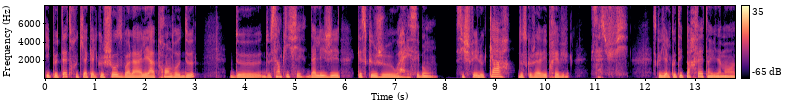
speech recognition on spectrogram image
Et peut-être qu'il y a quelque chose, voilà, à aller apprendre d'eux, de, de simplifier, d'alléger. Qu'est-ce que je, ouais, allez, c'est bon. Si je fais le quart de ce que j'avais prévu, ça suffit. Parce qu'il y a le côté parfait, hein, évidemment, hein,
